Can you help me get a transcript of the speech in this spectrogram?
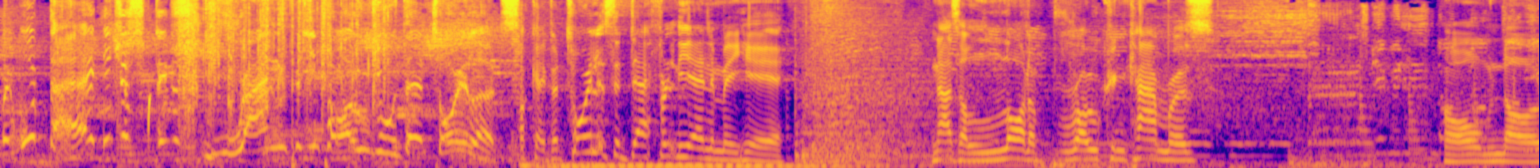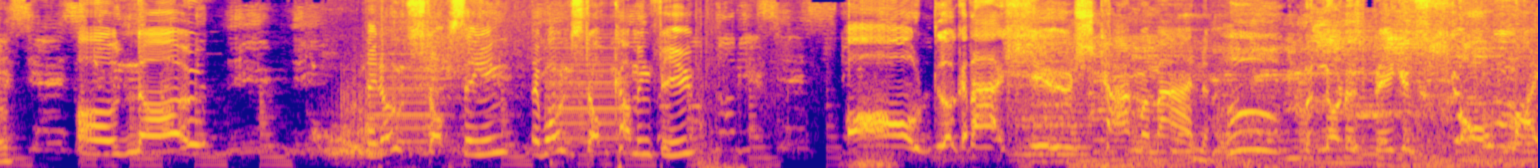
Wait, what the heck? They just, they just ran people over with their toilets. Okay, the toilets are definitely enemy here. And that's a lot of broken cameras. Oh, no. Oh, no. They don't stop singing. They won't stop coming for you. Oh, look at that huge cameraman. But not as big as... Oh my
